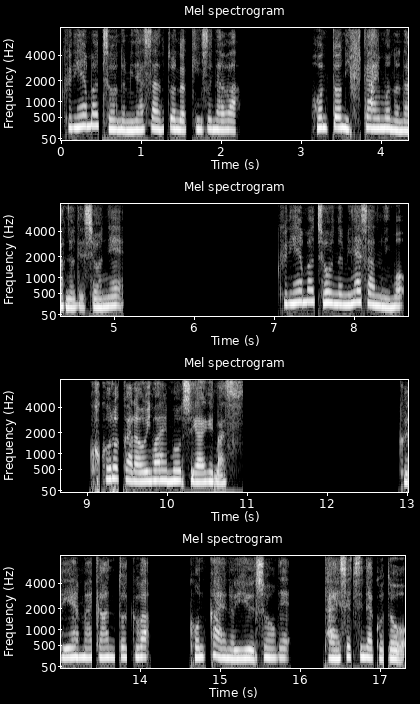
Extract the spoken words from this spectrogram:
栗山町の皆さんとの絆は本当に深いものなのでしょうね。栗山町の皆さんにも心からお祝い申し上げます。栗山監督は、今回の優勝で、大切なことを、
